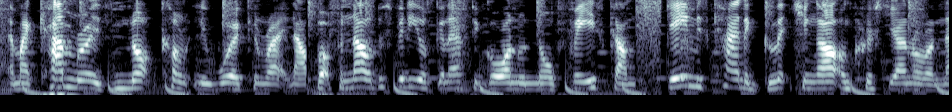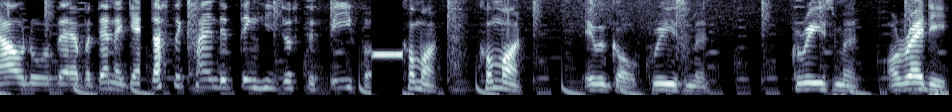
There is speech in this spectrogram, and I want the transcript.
and my camera is not currently working right now. But for now, this video is gonna have to go on with no face cam. Game is kind of glitching out on Cristiano Ronaldo there, but then again, that's the kind of thing he does to FIFA. Come on, come on. Here we go, Griezmann. Griezmann already.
